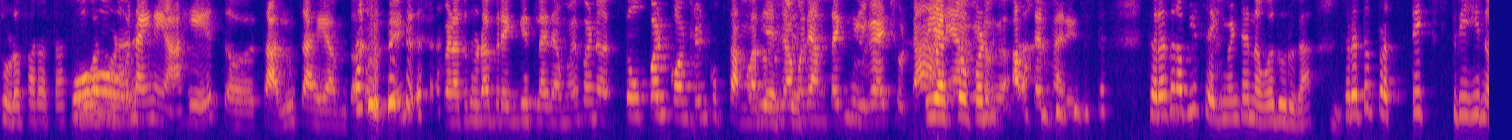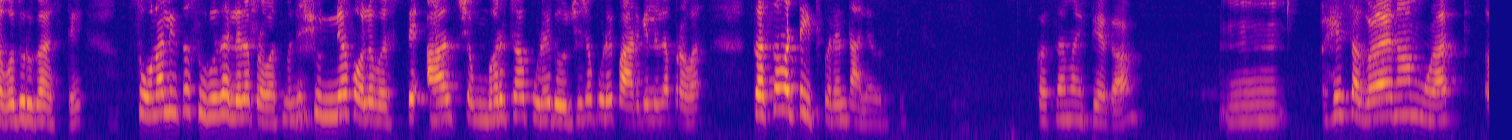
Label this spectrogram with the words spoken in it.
थोडंफार आता? हो सुरुवात हो, होणार? नाही नाही आहेच. चालूच आहे आमचा कॉन्टेंट पण आता थोडा ब्रेक घेतलाय त्यामुळे. पण तो पण कॉन्टेंट खूप चांगला ज्यामध्ये आमचा एक मुलगा आहे छोटा तो पण. आफ्टर मॅरेज खरं तर आपली सेगमेंट आहे नवदुर्गा. खरं तर प्रत्येक स्त्री ही नवदुर्गा असते. सोनालीचा सुरू झालेला प्रवास म्हणजे. शून्य फॉलोअर्स ते आज शंभरच्या पुढे दोनशेच्या पुढे पार गेलेला प्रवास कसं वाटतं इथपर्यंत आल्यावरती? कसं आहे माहितीये का? हे सगळं आहे ना मुळात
